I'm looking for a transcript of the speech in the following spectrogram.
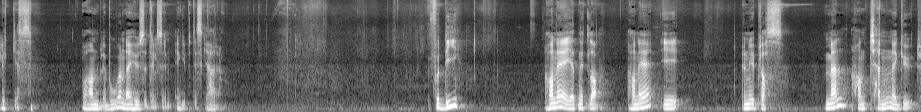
lykkes, og han ble boende i huset til sin egyptiske herre. Fordi han er i et nytt land. Han er i en ny plass. Men han kjenner Gud.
